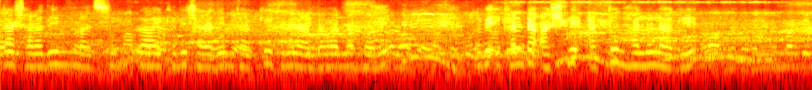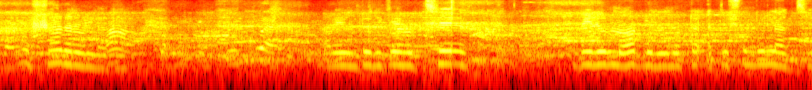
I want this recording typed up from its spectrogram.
এরা সারাদিন মাঝিরা এখানে সারাদিন থাকে, এখানে রান্না বান্না করে। তবে এখানটা আসলে এত ভালো লাগে, অসাধারণ লাগে। আর এই উল্টো দিকে হচ্ছে বেলুর মঠ, বেলুর মঠটা এত সুন্দর লাগছে।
